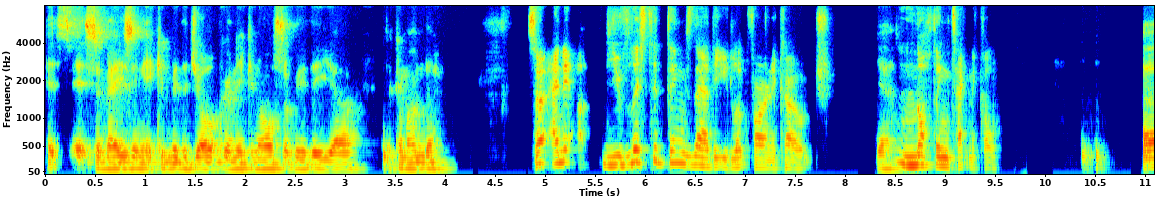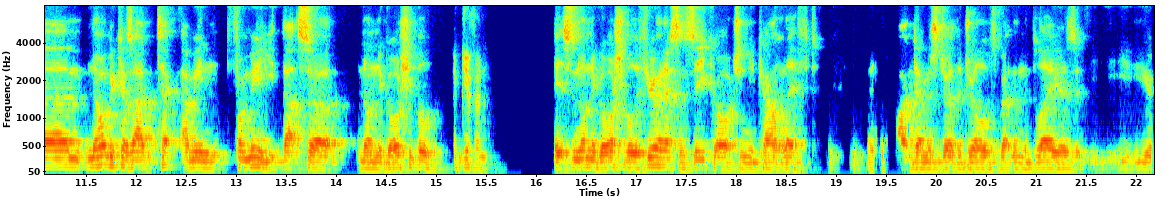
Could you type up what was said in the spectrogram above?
It's it's amazing. He can be the Joker and he can also be the uh, the commander. So, and it, you've listed things there that you'd look for in a coach. Yeah. Nothing technical. Um, no, because I, te- I mean, for me, that's a non-negotiable. A given. It's a non-negotiable. If you're an S and C coach and you can't lift, and you can't demonstrate the drills better than the players, you've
